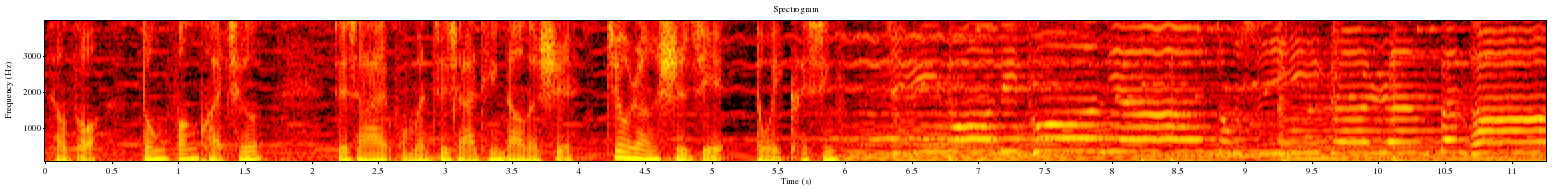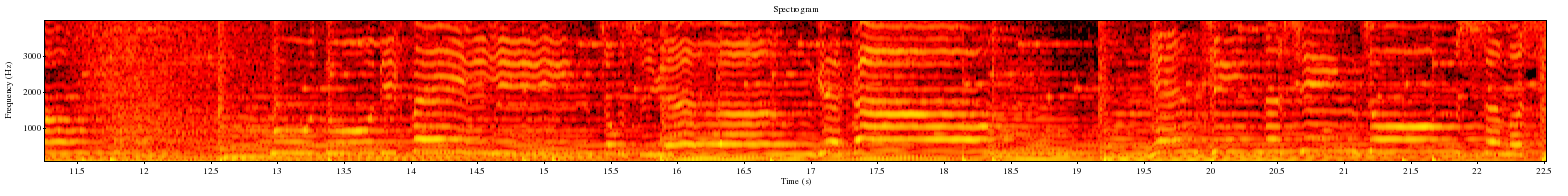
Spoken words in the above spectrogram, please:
叫做东方快车。接下来我们继续来听到的是《就让世界多一颗心》。寂寞的鸵鸟总是一个人奔跑，孤独的飞鹰总是越冷越高。年轻的心中什么事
